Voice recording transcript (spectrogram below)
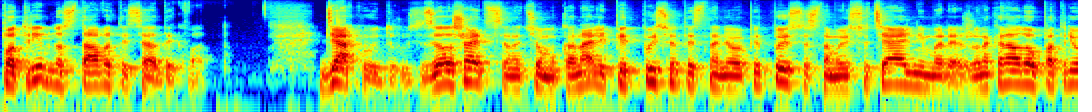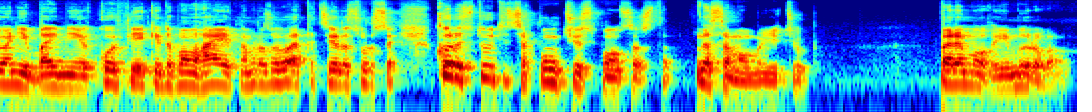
потрібно ставитися адекватно. Дякую, друзі. Залишайтеся на цьому каналі, підписуйтесь на нього, підписуйтесь на мої соціальні мережі, на канал у Патреоні Баймія Кофі, які допомагають нам розвивати ці ресурси. Користуйтеся функцією спонсорства на самому YouTube. Перемоги і миру вам!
